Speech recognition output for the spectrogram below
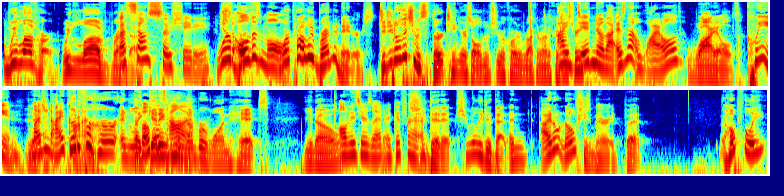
We love her. We love Brenda. That sounds so shady. We're She's old as mold. We're probably Brendanators. Did you know that she was 13 years old when she recorded "Rocking Around the I Christmas Tree"? did know that. Isn't that wild? Wild. Queen, Yeah. legend icon. Good for her and like vocal getting her talent. number one hit. You know, All these years later, good for her. she did it. She really did that. And I don't know if she's married, but hopefully,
